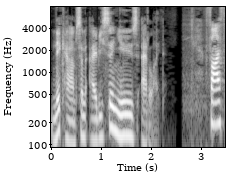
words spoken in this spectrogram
Nick Harmsen, ABC News, Adelaide. Five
